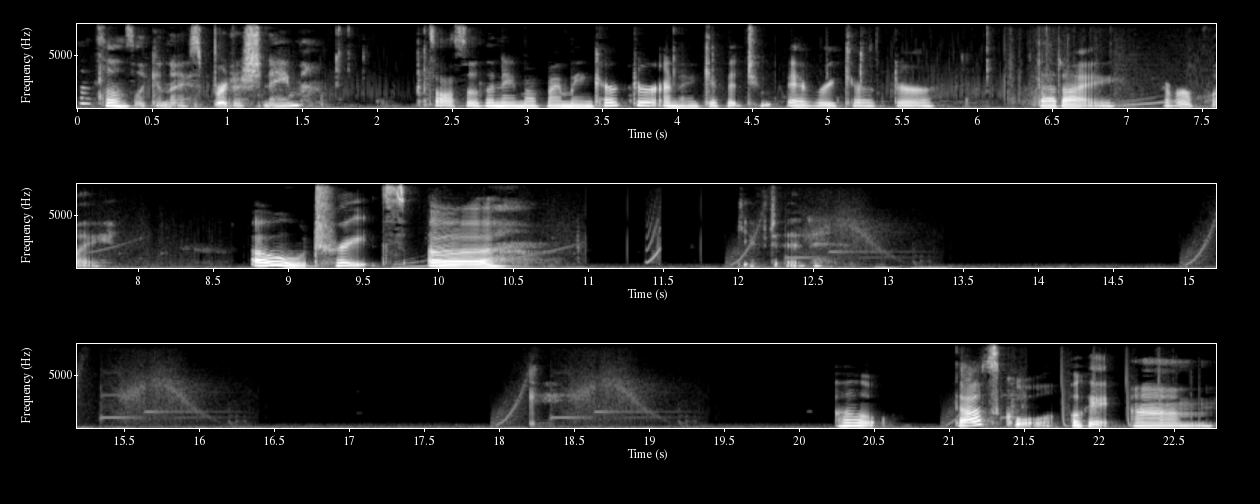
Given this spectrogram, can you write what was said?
That sounds like a nice British name. It's also the name of my main character, and I give it to every character that I ever play. Oh, traits. Uh. Gifted. Oh, that's cool. Okay, um.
